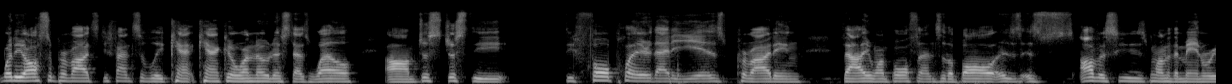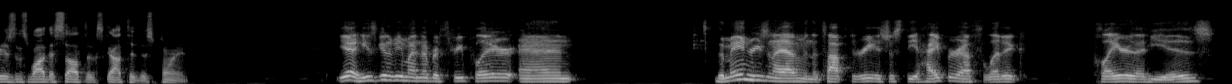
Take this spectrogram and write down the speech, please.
what he also provides defensively can't can't go unnoticed as well. Um, just just the the full player that he is providing value on both ends of the ball is is obviously one of the main reasons why the Celtics got to this point. Yeah, he's going to be my number three player, and the main reason I have him in the top three is just the hyper athletic player that he is.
